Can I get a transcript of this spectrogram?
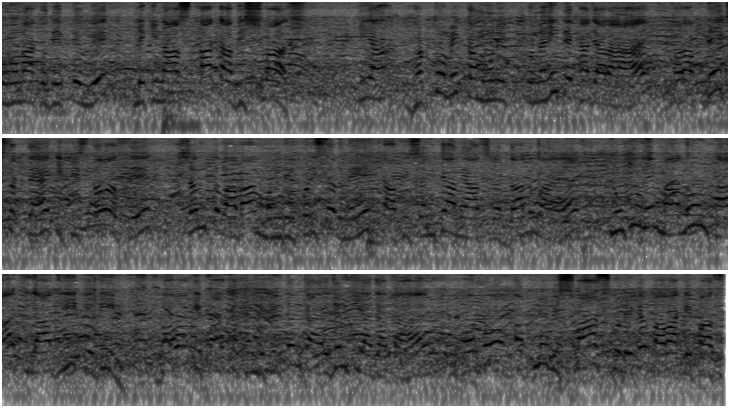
कोरोना को देखते हुए, लेकिन आस्था का विश्वास कि यहाँ भक्तों में कम होने को नहीं देखा जा रहा है। और आप देख सकते हैं कि किस तरह से संत बाबा मंदिर परिसर में काफ़ी संख्या में आज श्रद्धालु आए हैं, क्योंकि उन्हें मालूम था कि आज ही के दिन बाबा के पास अखंड कीर्तन का आयोजन किया जाता है और वो अपने विश्वास को लेकर बाबा के पास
